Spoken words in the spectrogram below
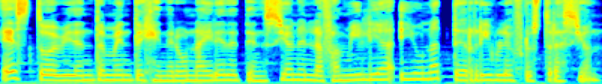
Esto evidentemente generó un aire de tensión en la familia y una terrible frustración.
